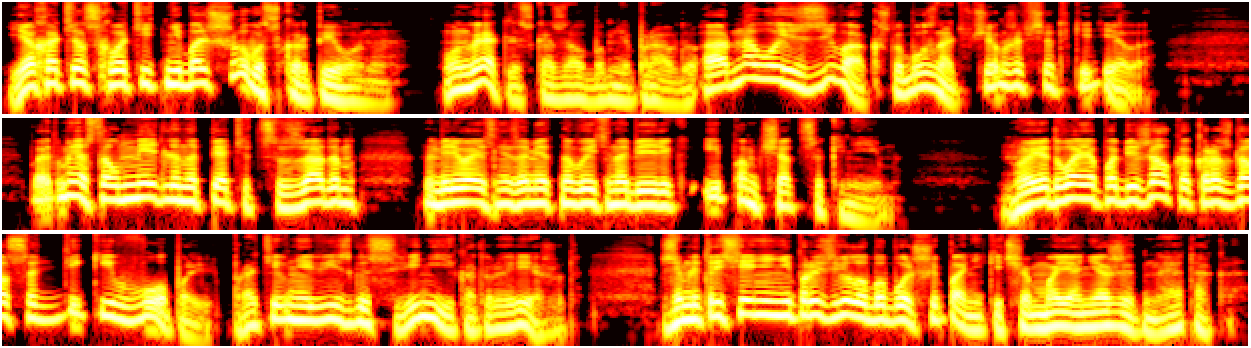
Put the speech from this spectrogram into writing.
Я хотел схватить небольшого скорпиона, он вряд ли сказал бы мне правду, а одного из зевак, чтобы узнать, в чем же все-таки дело. Поэтому я стал медленно пятиться задом, намереваясь незаметно выйти на берег и помчаться к ним. Но едва я побежал, как раздался дикий вопль, противнее визга свиньи, которые режут. Землетрясение не произвело бы большей паники, чем моя неожиданная атака.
